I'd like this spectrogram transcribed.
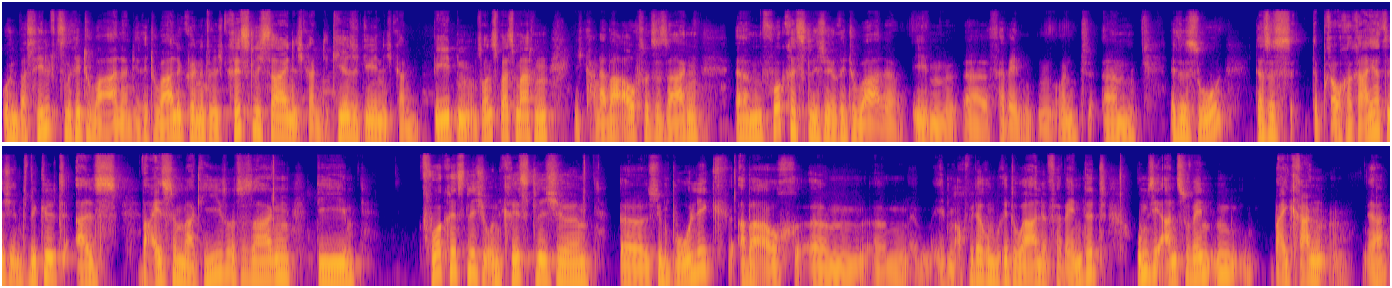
Und was hilft, sind Rituale. Die Rituale können natürlich christlich sein, ich kann in die Kirche gehen, ich kann beten und sonst was machen, ich kann aber auch sozusagen ähm, vorchristliche Rituale eben äh, verwenden. Und ähm, es ist so, dass es, die Braucherei hat sich entwickelt als weiße Magie sozusagen, die vorchristliche und christliche äh, Symbolik, aber auch ähm, ähm, eben auch wiederum Rituale verwendet, um sie anzuwenden bei Kranken. Ja?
